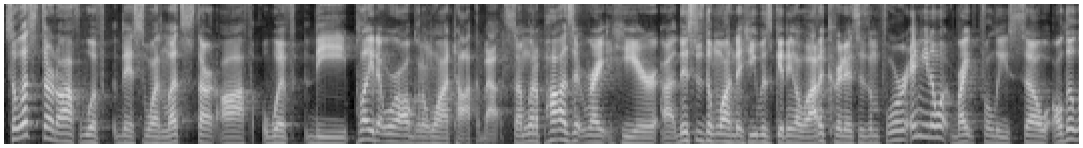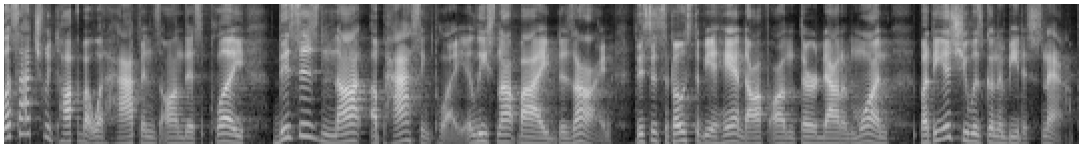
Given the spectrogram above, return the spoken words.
So let's start off with this one. Let's start off with the play that we're all going to want to talk about. So I'm going to pause it right here. Uh, this is the one that he was getting a lot of criticism for, and you know what? Rightfully so. Although, let's actually talk about what happens on this play. This is not a passing play, at least not by design. This is supposed to be a handoff on third down and one, but the issue is going to be the snap.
